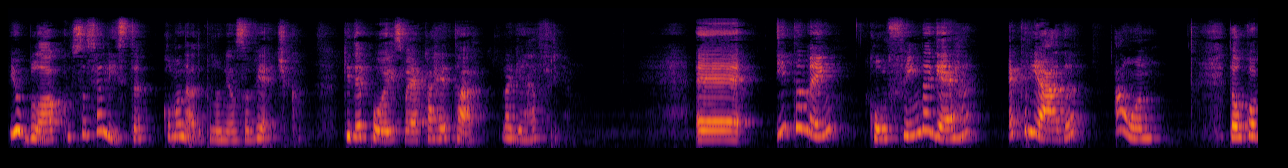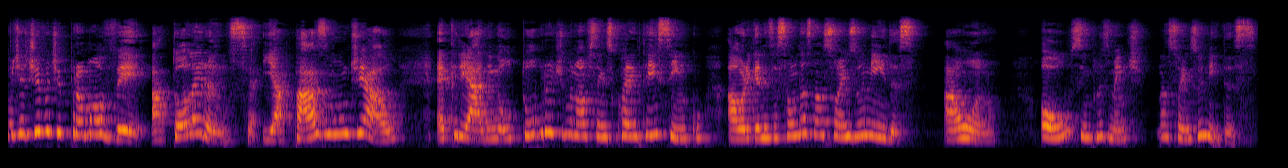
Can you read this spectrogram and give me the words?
e o bloco socialista, comandado pela União Soviética, que depois vai acarretar na Guerra Fria. É, e também, com o fim da guerra, é criada a ONU. Então, com o objetivo de promover a tolerância e a paz mundial, é criada em outubro de 1945 a Organização das Nações Unidas, a ONU, ou simplesmente Nações Unidas.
